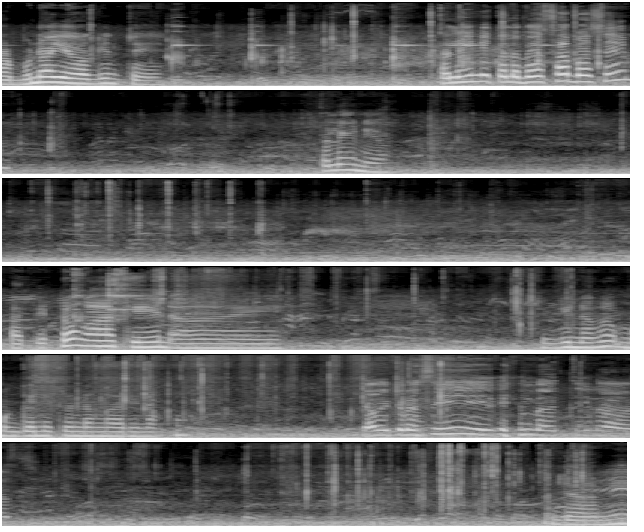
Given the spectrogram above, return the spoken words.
Ah, oh, ginto eh. Kalini talabesa basin? Kalini oh. At itong akin ay Sige na nga, magganito na nga rin ako. Kami kasi, Martina. Ang dami.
